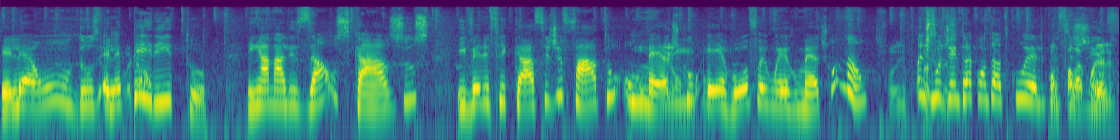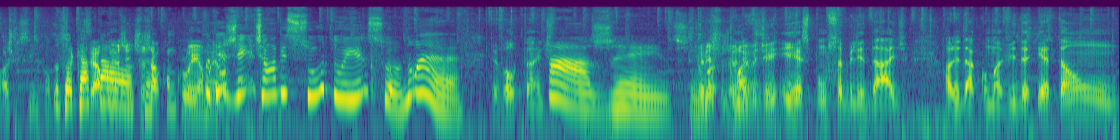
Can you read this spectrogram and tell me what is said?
ele é um dos, ele é Legal. perito em analisar os casos e verificar se de fato o Houve médico um- errou, foi um erro médico ou não. Foi A gente podia entrar em contato com ele. Vamos falar esses com ele. dias. Acho que sim. Se Doutor você quiser, amanhã a gente já conclui amanhã. Porque, gente, é um absurdo isso, não é? Revoltante. Ah, gente. Do demais. nível de irresponsabilidade ao lidar com uma vida. E é tão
